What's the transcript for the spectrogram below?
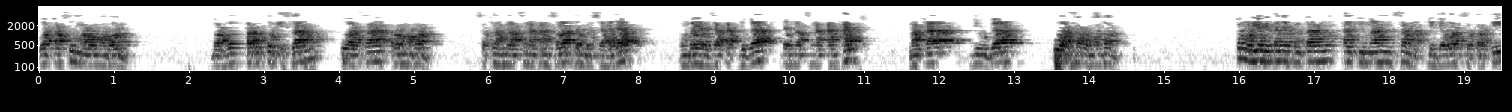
watasum Ramadan. Bahwa rukun Islam puasa Ramadan. Setelah melaksanakan sholat dan bersyahadat, membayar zakat juga dan melaksanakan haji, maka juga puasa Ramadan. Kemudian ditanya tentang al-iman sama, dijawab seperti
